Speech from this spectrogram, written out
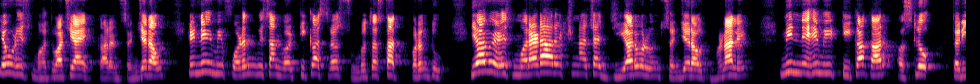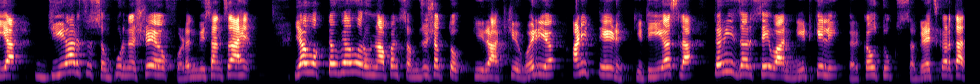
तेवढीच महत्वाची आहे. कारण संजय राऊत हे नेहमी फडणवीसांवर टीकास्त्र सोडत असतात. परंतु यावेळेस मराठा आरक्षणाच्या जी आर वरून संजय राऊत म्हणाले मी नेहमी टीकाकार असलो तरी या जी आरचं संपूर्ण श्रेय फडणवीसांचं आहे. या वक्तव्यावरून आपण समजू शकतो की राजकीय वैर्य आणि तेढ कितीही असला तरी जर सेवा नीट केली तर कौतुक सगळेच करतात.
